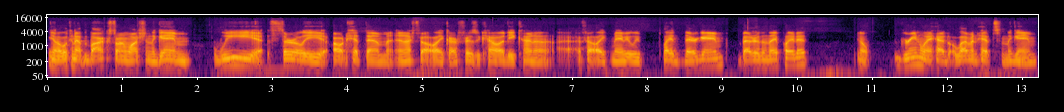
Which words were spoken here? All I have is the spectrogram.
you know, looking at the box score and watching the game, we thoroughly out hit them, and I felt like our physicality kind of. I felt like maybe we played their game better than they played it. You know, Greenway had 11 hits in the game,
